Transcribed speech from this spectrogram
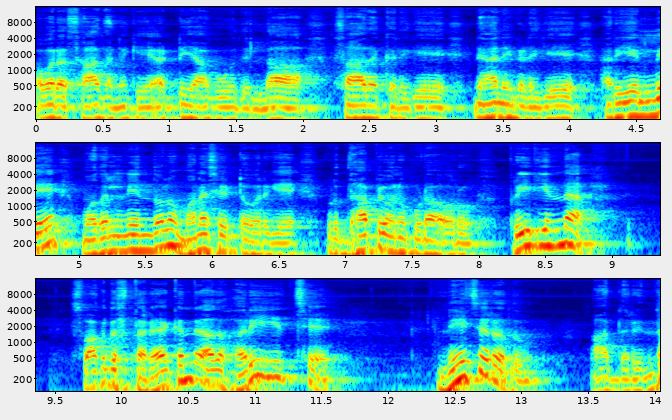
ಅವರ ಸಾಧನೆಗೆ ಅಡ್ಡಿಯಾಗುವುದಿಲ್ಲ. ಸಾಧಕರಿಗೆ, ಜ್ಞಾನಿಗಳಿಗೆ, ಹರಿಯಲ್ಲೇ ಮೊದಲಿನಿಂದಲೂ ಮನಸ್ಸಿಟ್ಟವರಿಗೆ ವೃದ್ಧಾಪ್ಯವನ್ನು ಕೂಡ ಅವರು ಪ್ರೀತಿಯಿಂದ ಸ್ವಾಗತಿಸ್ತಾರೆ. ಯಾಕೆಂದರೆ ಅದು ಹರಿ ಇಚ್ಛೆ, ನೇಚರ್ ಅದು. ಆದ್ದರಿಂದ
